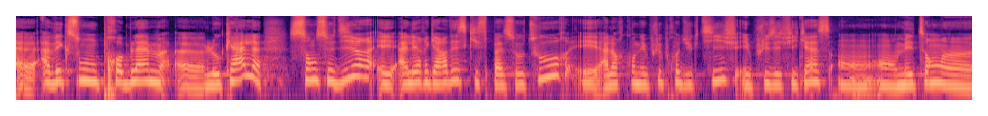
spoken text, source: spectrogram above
euh, avec son problème euh, local, sans se dire et aller regarder ce qui se passe autour, et alors qu'on est plus productif et plus efficace en, mettant euh,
